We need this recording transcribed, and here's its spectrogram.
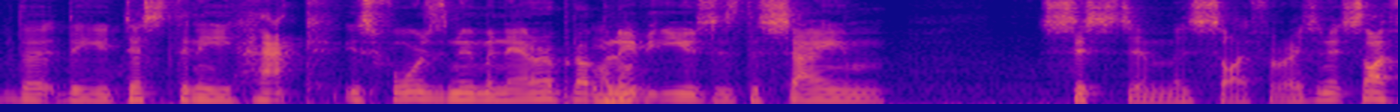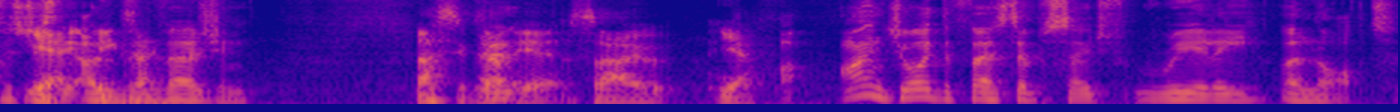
the the Destiny hack is for is Numenera, but I believe it uses the same system as Cypher, isn't it? Cypher's just Yeah, the open exactly. version. That's exactly it. So yeah, I- I enjoyed the first episode really a lot.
